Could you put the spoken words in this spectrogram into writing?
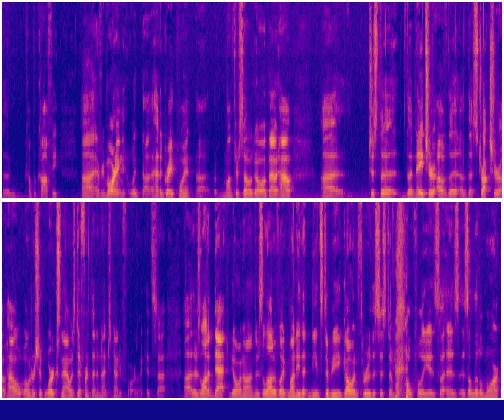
the cup of coffee uh, every morning, would, uh, had a great point uh, a month or so ago about how uh, just the the nature of the of the structure of how ownership works now is different than in 1994. Like it's. Uh, uh, there's a lot of debt going on. There's a lot of like money that needs to be going through the system, which hopefully is is, is a little more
